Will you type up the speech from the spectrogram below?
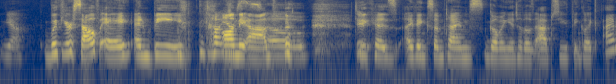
yeah. with yourself, a and b Not on the app. Because I think sometimes going into those apps, you think like I'm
